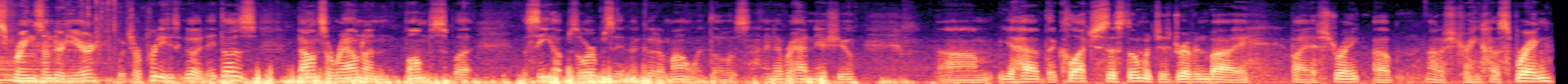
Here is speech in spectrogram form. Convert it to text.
springs under here which are pretty good it does bounce around on bumps but the seat absorbs it a good amount with those I never had an issue um, you have the clutch system which is driven by by a string uh, not a string a spring.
